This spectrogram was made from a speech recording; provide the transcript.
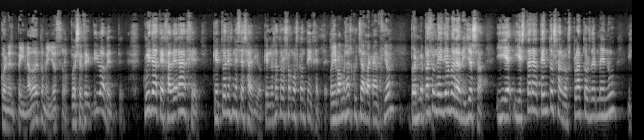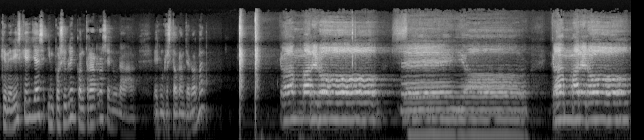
con el peinado de Tomelloso. Pues efectivamente. Cuídate, Javier Ángel, que tú eres necesario, que nosotros somos contingentes. Oye, ¿vamos a escuchar la canción? Pues me parece una idea maravillosa. Y, y estar atentos a los platos del menú y que veréis que ya es imposible encontrarlos en, una, en un restaurante normal. Camarero, señor, camarero,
